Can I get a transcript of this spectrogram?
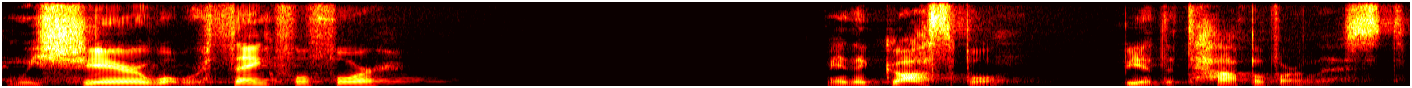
and we share what we're thankful for, may the gospel be at the top of our list.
